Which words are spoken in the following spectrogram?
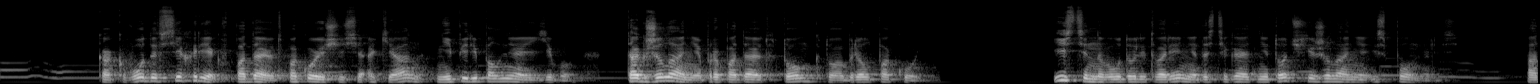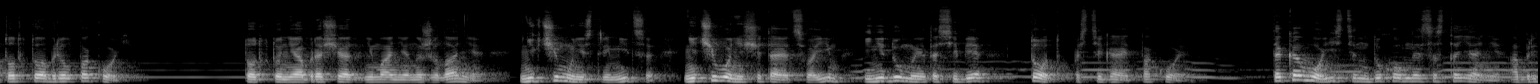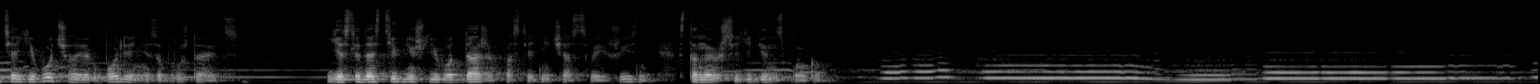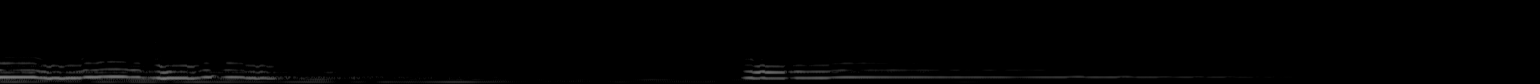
Как воды всех рек впадают в покоящийся океан, не переполняя его, так желания пропадают в том, кто обрел покой. Истинного удовлетворения достигает не тот, чьи желания исполнились, а тот, кто обрел покой. Тот, кто не обращает внимания на желания, ни к чему не стремится, ничего не считает своим и не думает о себе, тот постигает покоя. Таково истинно духовное состояние, обретя его, человек более не заблуждается. Если достигнешь его даже в последний час своей жизни, становишься един с Богом.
